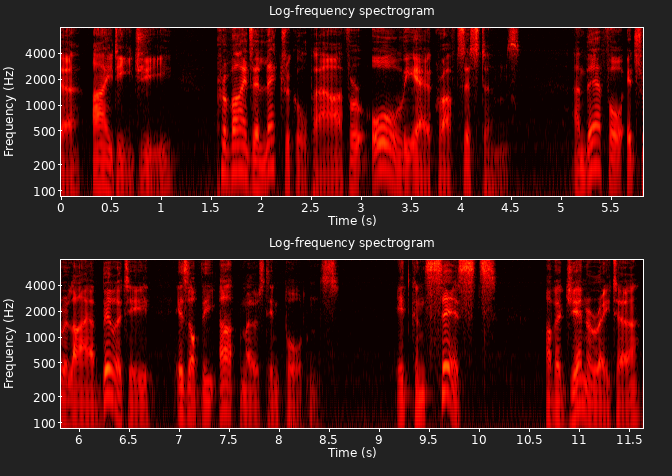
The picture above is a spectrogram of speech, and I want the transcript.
generator, IDG, provides electrical power for all the aircraft systems, and therefore its reliability is of the utmost importance. It consists of a generator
